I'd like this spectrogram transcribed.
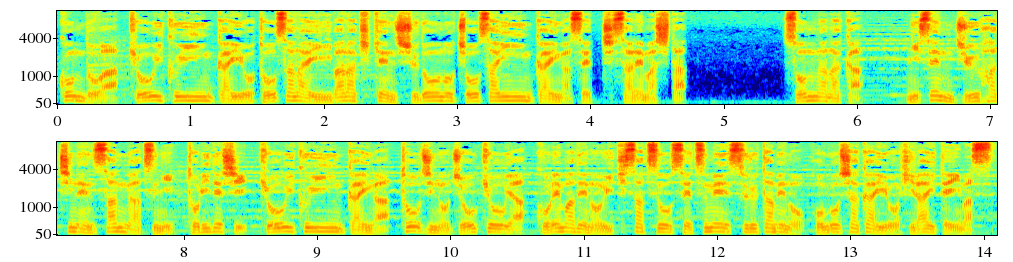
今度は教育委員会を通さない茨城県主導の調査委員会が設置されました。そんな中、2018年3月に取手市教育委員会が当時の状況やこれまでの経緯を説明するための保護者会を開いています。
